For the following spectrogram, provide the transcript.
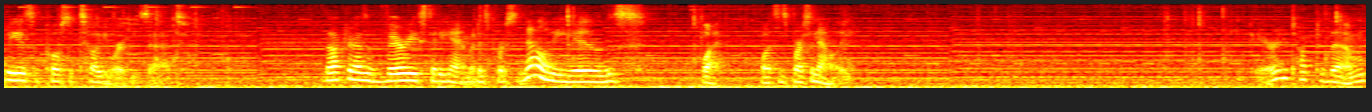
Somebody is supposed to tell you where he's at. The doctor has a very steady hand, but his personality is... What? What's his personality? Okay, I already talked to them.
